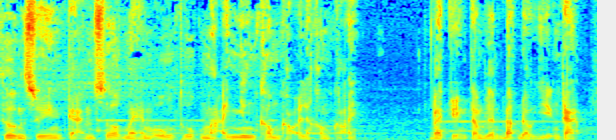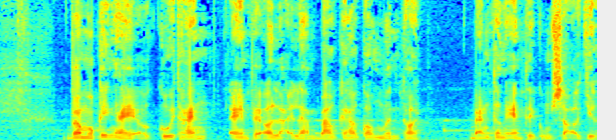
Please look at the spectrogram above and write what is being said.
Thường xuyên cảm sốt mà em uống thuốc mãi Nhưng không khỏi là không khỏi. Và chuyện tâm linh bắt đầu diễn ra. Và một cái ngày ở cuối tháng, Em phải ở lại làm báo cáo có mình thôi. Bản thân em thì cũng sợ chứ.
